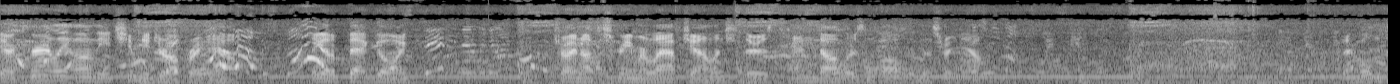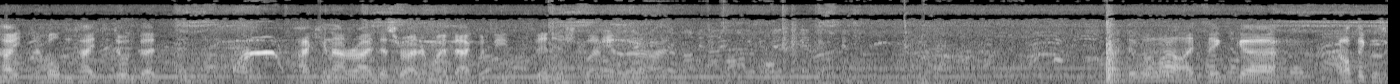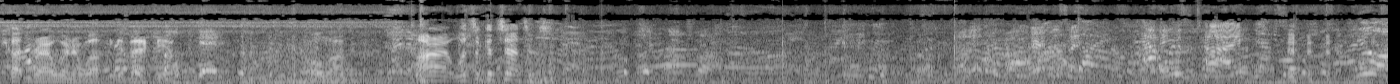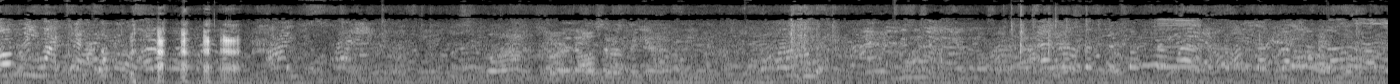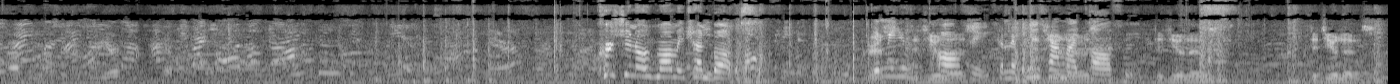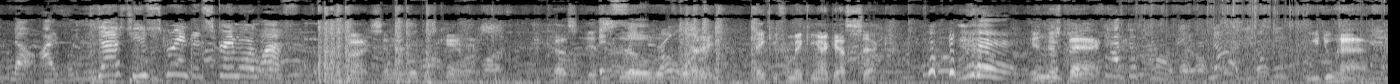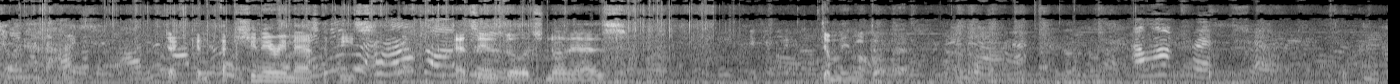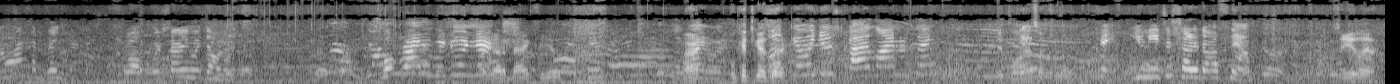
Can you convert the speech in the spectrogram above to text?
They are currently on the chimney drop right now. They got a bet going. Try not to scream or laugh challenge. There is $10 involved in this right now. They're holding tight. They're holding tight. They're doing good. I cannot ride this ride or my back would be finished by the end of the ride. They're doing well. I think, uh, I don't think there's a cut and dry winner. We'll have to get back to you. Hold on. All right, what's the consensus? I think it was a tie. You owe me my ten Christian owes mommy 10 bucks. Chris, Give me your did you coffee. lose? Can I please Did you have my lose? coffee? Did you lose? Did you lose? No, I wouldn't. Yes, you screamed and scream or laugh. Alright, so I'm gonna hold this camera because it's, It's still still rolling. recording. Thank you for making our guests sick. In this bag, Have the coffee. No, you don't need we do have Can I have the confectionery masterpiece the at Santa's Village known as the mini donut. I want pretzel. I want the big. Well, we're starting with donuts. What What ride are we doing I got a bag for you. Here. Alright, we'll catch you guys Oh, later. can we do Skyliner thing? It's long, that's not too long. Okay, you need to shut it off now. See you later.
